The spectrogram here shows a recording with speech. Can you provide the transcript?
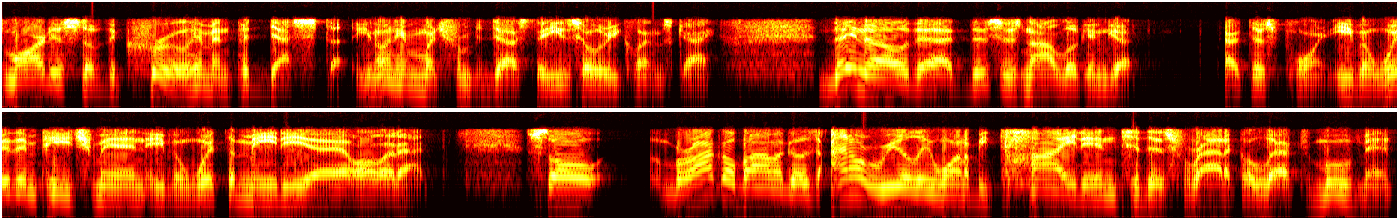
smartest of the crew. Him and Podesta. You don't hear much from Podesta. He's Hillary Clinton's guy. They know that this is not looking good at this point, even with impeachment, even with the media, all of that. So Barack Obama goes, I don't really want to be tied into this radical left movement.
